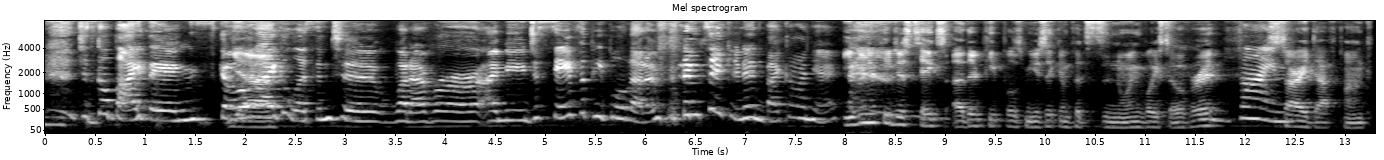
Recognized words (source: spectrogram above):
just go buy things go Yeah. like listen to whatever i mean just save the people that have been taken in by kanye Even if he just takes other people's music and puts his annoying voice over it. fine Sorry, Daft Punk.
